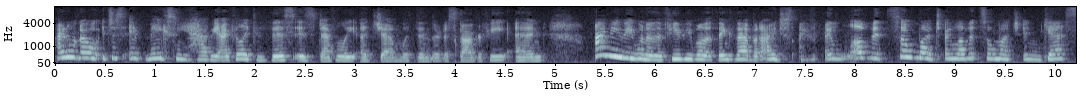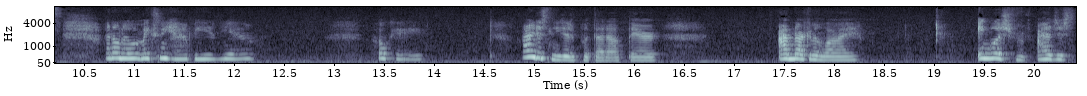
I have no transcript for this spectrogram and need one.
I don't know, it just, it makes me happy. I feel like this is definitely a gem within their discography and I may be one of the few people that think that, but I just, I, I love it so much. I love it so much and yes, I don't know, it makes me happy and yeah. Okay. I just needed to put that out there. I'm not gonna lie. English, I just,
